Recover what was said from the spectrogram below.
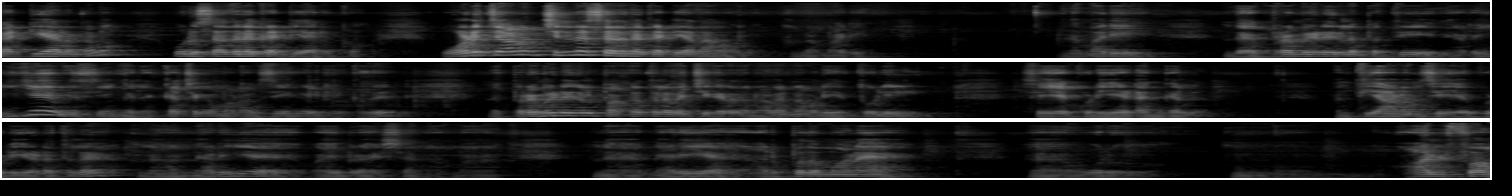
கட்டியாக இருந்தாலும் ஒரு சதுர கட்டியாக இருக்கும். உடைச்சாலும் சின்ன சதுர கட்டியாக தான் வரும். அந்த மாதிரி. இந்த மாதிரி இந்த பிரமிடுகளை பற்றி நிறைய விஷயங்கள் எக்கச்சக்கமான விஷயங்கள் இருக்குது. இந்த பிரமிடுகள் பக்கத்தில் வச்சுக்கிறதுனால நம்முடைய தொழில் செய்யக்கூடிய இடங்கள் தியானம் செய்யக்கூடிய இடத்துல நான் நிறைய வைப்ரேஷன் நம்ம நிறைய அற்புதமான ஒரு ஆல்ஃபா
